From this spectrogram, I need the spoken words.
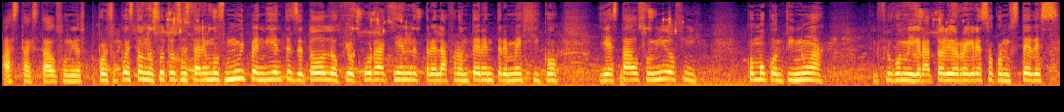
hasta Estados Unidos. Por supuesto, nosotros estaremos muy pendientes de todo lo que ocurra aquí entre la frontera entre México y Estados Unidos y cómo continúa el flujo migratorio. Regreso con ustedes.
